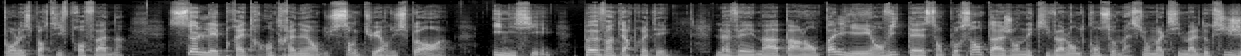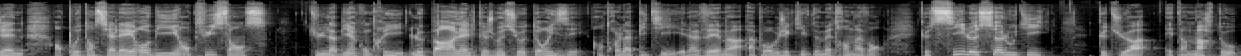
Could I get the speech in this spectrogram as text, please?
pour le sportif profane. Seuls les prêtres entraîneurs du sanctuaire du sport, initiés, peuvent interpréter. La VMA parle en palier, en vitesse, en pourcentage, en équivalent de consommation maximale d'oxygène, en potentiel aérobie, en puissance. Tu l'as bien compris, le parallèle que je me suis autorisé entre la PT et la VMA a pour objectif de mettre en avant que si le seul outil tu as est un marteau,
